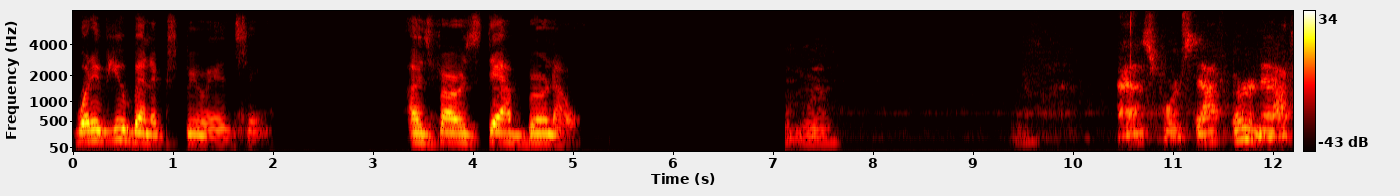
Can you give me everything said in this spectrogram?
what have you been experiencing as far as staff burnout? As for staff burnout,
